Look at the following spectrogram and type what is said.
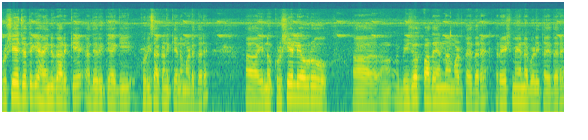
ಕೃಷಿಯ ಜೊತೆಗೆ ಹೈನುಗಾರಿಕೆ, ಅದೇ ರೀತಿಯಾಗಿ ಕುರಿ ಸಾಕಾಣಿಕೆಯನ್ನು ಮಾಡಿದ್ದಾರೆ. ಇನ್ನು ಕೃಷಿಯಲ್ಲಿ ಅವರು ಬೀಜೋತ್ಪಾದನೆಯನ್ನು ಮಾಡ್ತಾ ಇದ್ದಾರೆ, ರೇಷ್ಮೆಯನ್ನು ಬೆಳೀತಾ ಇದ್ದಾರೆ.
